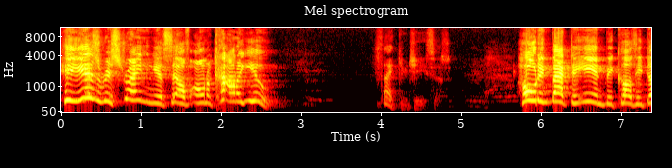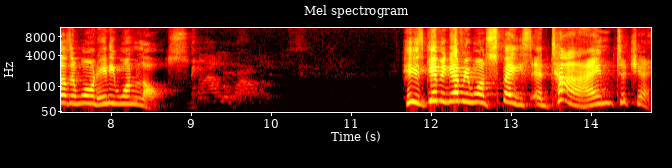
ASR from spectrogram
He is restraining himself on account of you. Thank you, Jesus. Holding back the end because he doesn't want anyone lost. He's giving everyone space and time to change.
